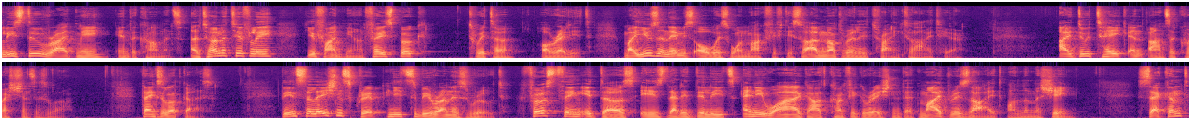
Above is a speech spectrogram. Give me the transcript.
Please do write me in the comments. Alternatively, you find me on Facebook, Twitter or Reddit. My username is always onemarcfifty, so I'm not really trying to hide here. I do take and answer questions as well. Thanks a lot guys. The installation script needs to be run as root. First thing it does is that it deletes any WireGuard configuration that might reside on the machine. Second,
